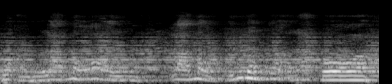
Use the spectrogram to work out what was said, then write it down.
พวกอันลาน้อยลาหน่อยถึงนมว่านักบ่พอ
